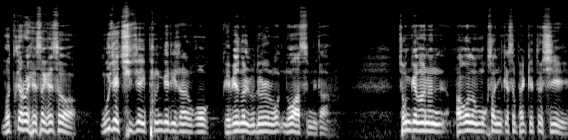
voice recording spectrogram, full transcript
멋대로 해석해서 무죄 취지의 판결이라고 궤변을 늘어 놓았습니다. 존경하는 박원호 목사님께서 밝혔듯이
